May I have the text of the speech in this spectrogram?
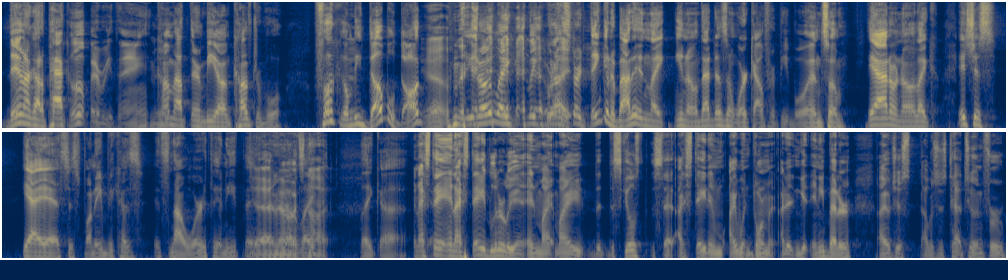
then I gotta pack up everything, come out there and be uncomfortable. Fuck, gonna be double, dog. Yeah. you know, like like when I start thinking about it, and like you know that doesn't work out for people, and so yeah, I don't know. Like it's just yeah, yeah, it's just funny because it's not worth anything. Yeah, no, know, it's like, not. Like uh, And I stay and I stayed literally in, in my my the, the skill set. I stayed in. I went dormant. I didn't get any better. I was just I was just tattooing for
